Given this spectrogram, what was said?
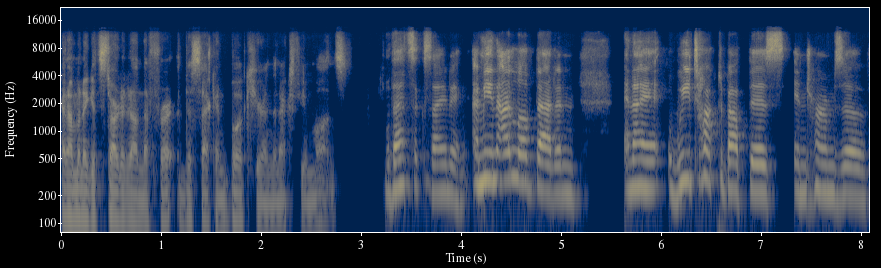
and I'm going to get started on the fir- the second book here in the next few months. Well, that's exciting. I mean, I love that, and and I we talked about this in terms of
